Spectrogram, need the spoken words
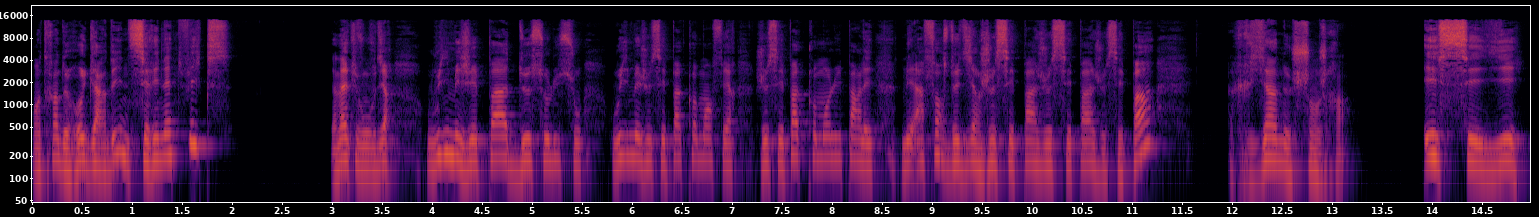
en train de regarder une série Netflix. Il y en a qui vont vous dire oui, mais j'ai pas de solution. Oui, mais je sais pas comment faire. Je sais pas comment lui parler. Mais à force de dire je sais pas, je sais pas, je sais pas, rien ne changera. Essayez.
